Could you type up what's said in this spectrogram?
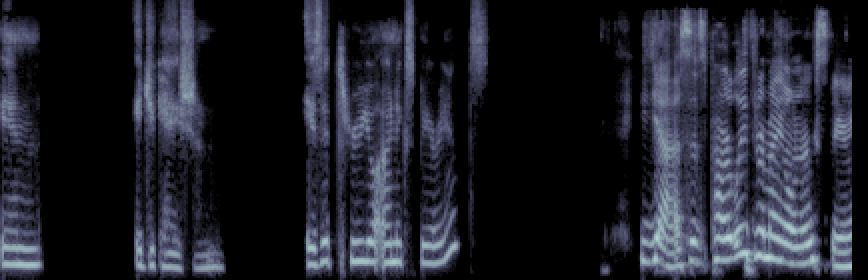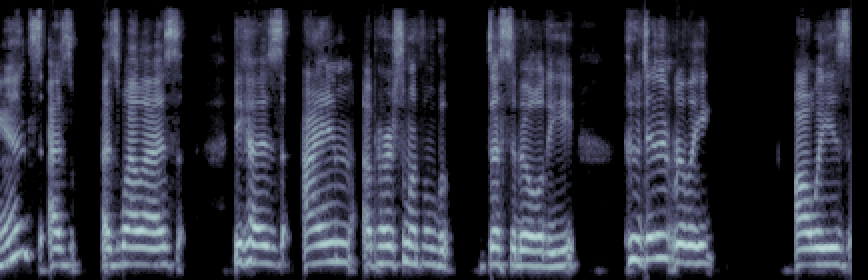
in education? Is it through your own experience? Yes, it's partly through my own experience as as well as because I'm a person with a disability who didn't really always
